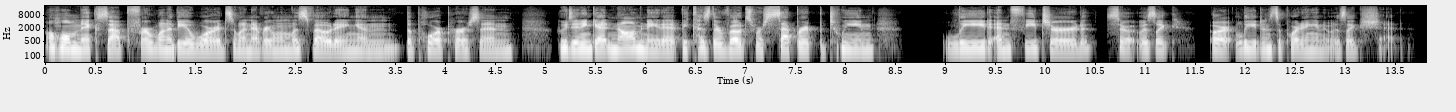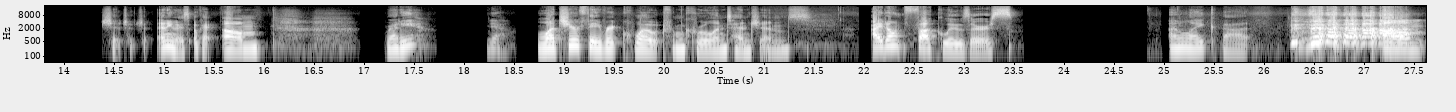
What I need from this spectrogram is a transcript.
a whole mix up for one of the awards when everyone was voting, and the poor person who didn't get nominated because their votes were separate between lead and featured. So it was like, or lead and supporting, and it was like shit, shit, shit, shit. Anyways, okay. Um, ready? yeah. What's your favorite quote from Cruel Intentions? I don't fuck losers. I like that. Um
